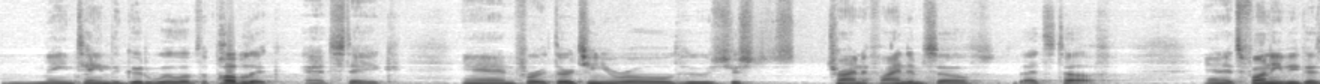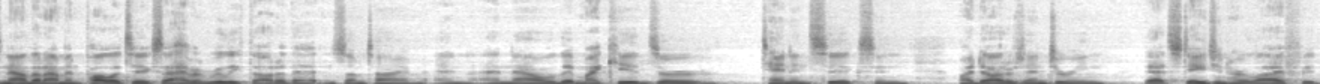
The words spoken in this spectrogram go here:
maintain the goodwill of the public at stake. And for a 13 year old who's just trying to find himself, that's tough. And it's funny because now that I'm in politics, I haven't really thought of that in some time. And, and now that my kids are 10 and 6 and my daughter's entering that stage in her life, it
